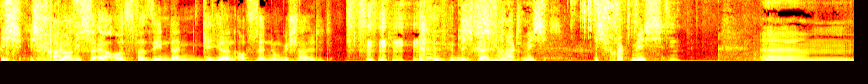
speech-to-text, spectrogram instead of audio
Ich, ich Du frage hast mich, äh, aus Versehen dein Gehirn auf Sendung geschaltet. nicht dein ich Mund. frag mich, ich frag mich, ähm,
